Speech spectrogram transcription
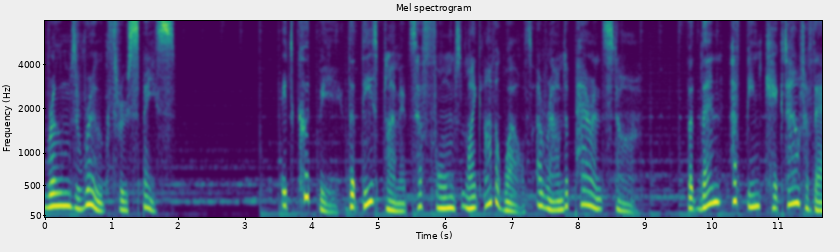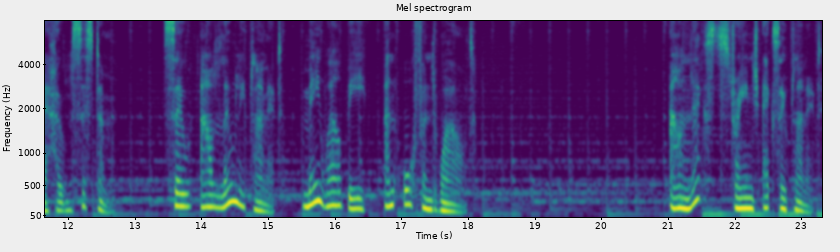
roams rogue through space. It could be that these planets have formed like other worlds around a parent star, but then have been kicked out of their home system. So our lonely planet may well be an orphaned world. Our next strange exoplanet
